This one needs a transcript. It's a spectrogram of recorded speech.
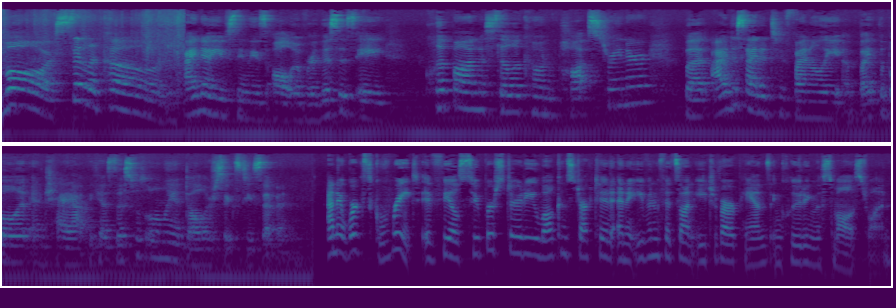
More silicone! I know you've seen these all over. This is a clip-on silicone pot strainer, but I decided to finally bite the bullet and try it out because this was only $1.67. And it works great. It feels super sturdy, well constructed, and it even fits on each of our pans, including the smallest one.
